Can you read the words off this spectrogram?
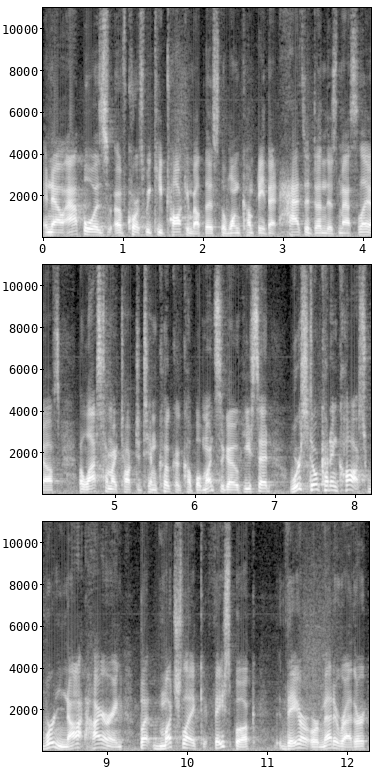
And now Apple is, of course, we keep talking about this, the one company that hasn't done those mass layoffs. The last time I talked to Tim Cook a couple months ago, he said, we're still cutting costs. We're not hiring. But much like Facebook, they are, or Meta rather,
